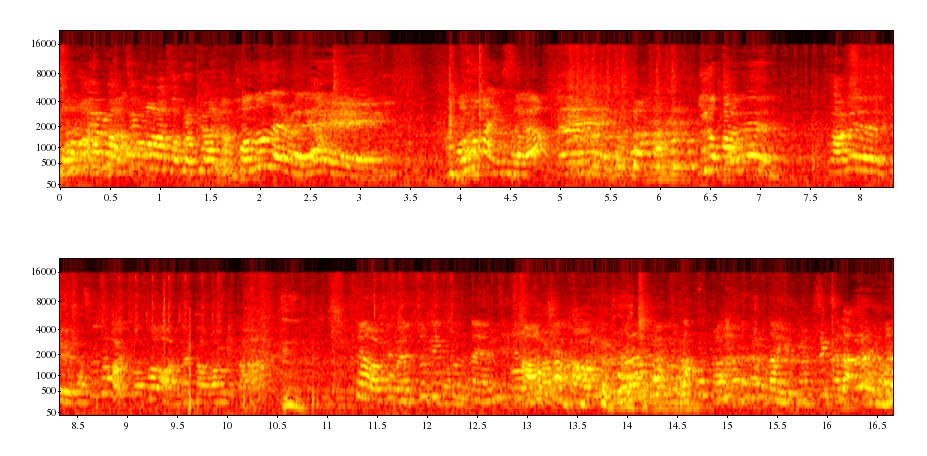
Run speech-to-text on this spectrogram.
번호로 안 찍어 놔서 그렇게 하면. 번호대로예요? 네. 번호가 있어요? 네. 이거 번 다른 다른 그다 순서가 있어서 안 된다고 합니다. 제 얼굴 왼쪽이 이쁜데 찍지 마. 나 여기 찍지 마이야.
